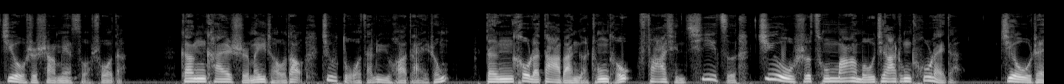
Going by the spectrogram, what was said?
就是上面所说的，刚开始没找到，就躲在绿化带中等候了大半个钟头，发现妻子就是从马某家中出来的。就这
